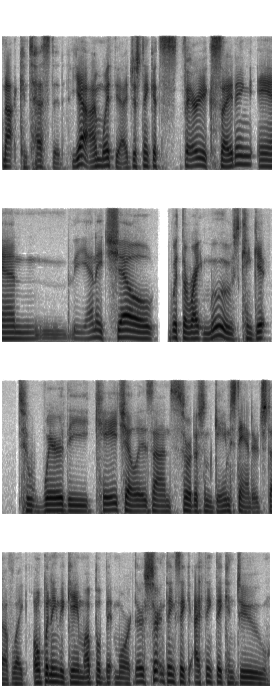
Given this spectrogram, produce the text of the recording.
not contested. Yeah, I'm with you. I just think it's very exciting and the NHL with the right moves can get to where the KHL is on sort of some game standard stuff, like opening the game up a bit more. There's certain things they, I think they can do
